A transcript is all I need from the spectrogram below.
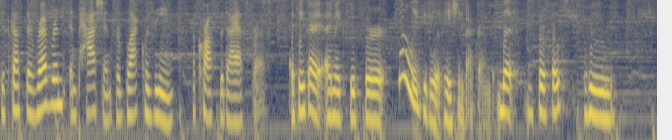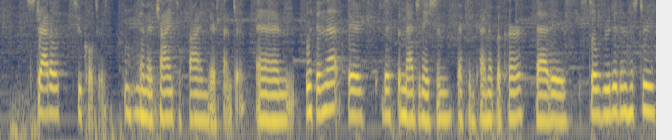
discuss their reverence and passion for Black cuisine across the diaspora. I think I, I make food for not only people with Haitian background, but for folks who straddle two cultures mm-hmm. and they're trying to find their center. And within that, there's this imagination that can kind of occur that is still rooted in history,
